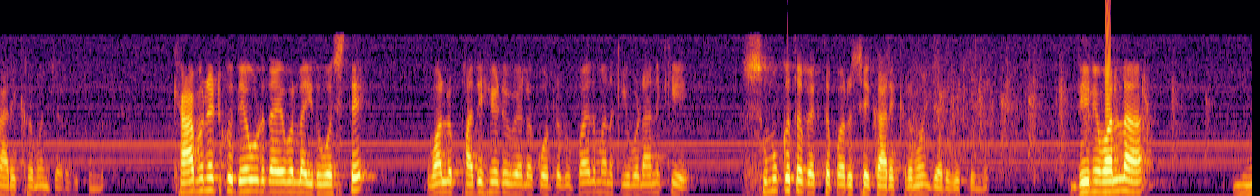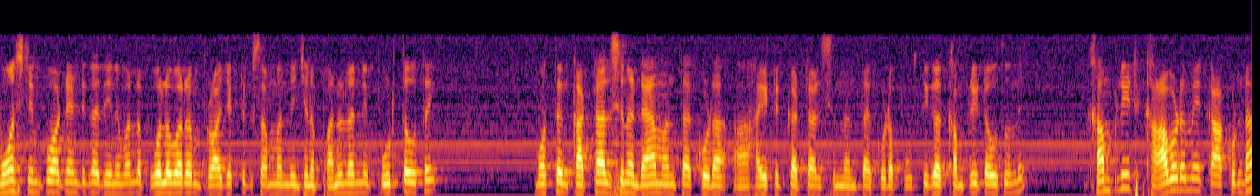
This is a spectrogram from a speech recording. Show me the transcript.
కార్యక్రమం జరుగుతుంది. క్యాబినెట్కు దేవుడి దయ వల్ల ఇది వస్తే వాళ్ళు పదిహేడు వేల కోట్ల రూపాయలు మనకి ఇవ్వడానికి సుముఖత వ్యక్తపరిచే కార్యక్రమం జరుగుతుంది. దీనివల్ల మోస్ట్ ఇంపార్టెంట్గా దీనివల్ల పోలవరం ప్రాజెక్టుకు సంబంధించిన పనులన్నీ పూర్తవుతాయి. మొత్తం కట్టాల్సిన డ్యామ్ అంతా కూడా ఆ హైట్కి కట్టాల్సిందంతా కూడా పూర్తిగా కంప్లీట్ అవుతుంది. కంప్లీట్ కావడమే కాకుండా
